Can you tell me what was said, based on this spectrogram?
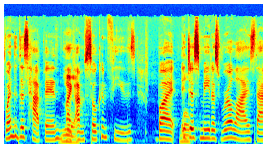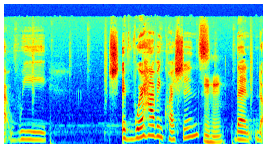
when did this happen? Like I'm so confused. But Well- it just made us realize that we, if we're having questions, Mhm. then no,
